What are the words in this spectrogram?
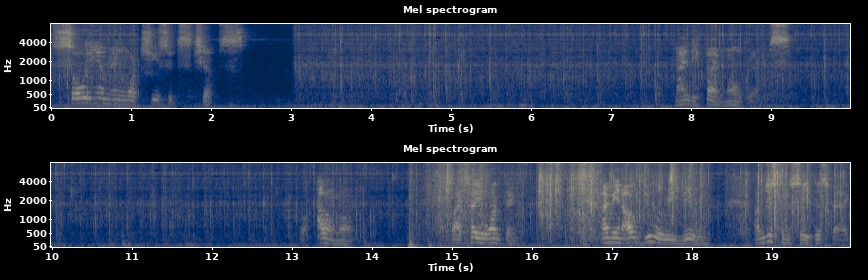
Sodium in Wachusett's chips. Ninety-five milligrams. Well, I don't know. But I tell you one thing. I mean, I'll do a review. I'm just gonna say this bag.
